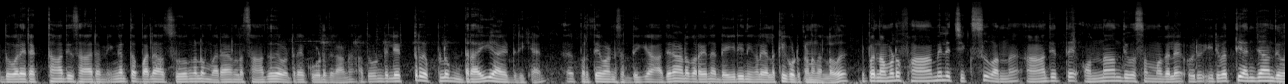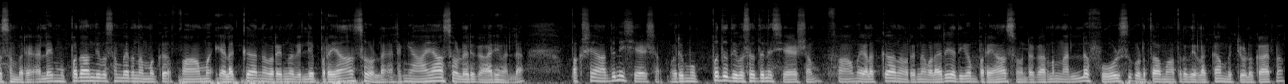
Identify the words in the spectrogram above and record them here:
അതുപോലെ രക്താതിസാരം ഇങ്ങനത്തെ പല അസുഖങ്ങളും വരാനുള്ള സാധ്യത വളരെ കൂടുതലാണ്. അതുകൊണ്ട് ലെറ്റർ എപ്പോഴും ഡ്രൈ ആയിട്ടിരിക്കാൻ പ്രത്യേകമാണ് ശ്രദ്ധിക്കുക. അതിനാണ് പറയുന്നത് ഡെയിലി നിങ്ങൾ ഇളക്കി കൊടുക്കണം എന്നുള്ളത്. ഇപ്പോൾ നമ്മുടെ ഫാമിൽ ചിക്സ് വന്ന് ആദ്യത്തെ ഒന്നാം ദിവസം മുതൽ ഒരു ഇരുപത്തി അഞ്ചാം ദിവസം വരെ അല്ലെങ്കിൽ മുപ്പതാം ദിവസം വരെ നമുക്ക് ഫാം ഇളക്കുക എന്ന് പറയുന്നത് വലിയ പ്രയാസമുള്ള അല്ലെങ്കിൽ ആയാസമുള്ള ഒരു കാര്യമല്ല. പക്ഷേ അതിനുശേഷം ഒരു മുപ്പത് ദിവസത്തിന് ശേഷം ഫാം ഇളക്കുക എന്ന് പറയുന്നത് വളരെയധികം പ്രയാസമുണ്ട്. കാരണം നല്ല ഫോഴ്സ് കൊടുത്താൽ മാത്രമേ ഇത് ഇളക്കാൻ പറ്റുള്ളൂ. കാരണം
